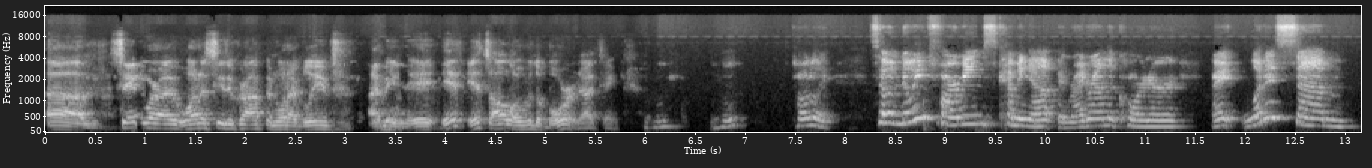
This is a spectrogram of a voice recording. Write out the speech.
um, where I want to see the crop and what I believe, I mean, it, it it's all over the board. I think. Mm-hmm. Mm-hmm. Totally. So, knowing farming's coming up and right around the corner, right? What is some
